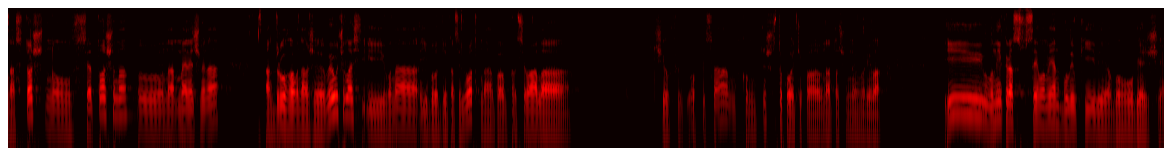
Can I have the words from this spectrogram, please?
на ну, Святошина, е, на менеджмента, а друга вона вже вивчилась, і вона, їй було 19 років, вона працювала чи офіціантком, ну, щось такого, типу, вона точно не говорила. І вони якраз в цей момент були в Києві в убіжищі.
